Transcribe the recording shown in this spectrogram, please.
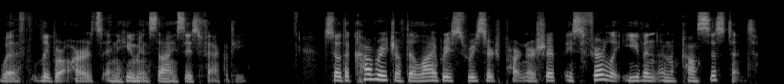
with liberal arts and human sciences faculty. So the coverage of the library's research partnership is fairly even and consistent.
